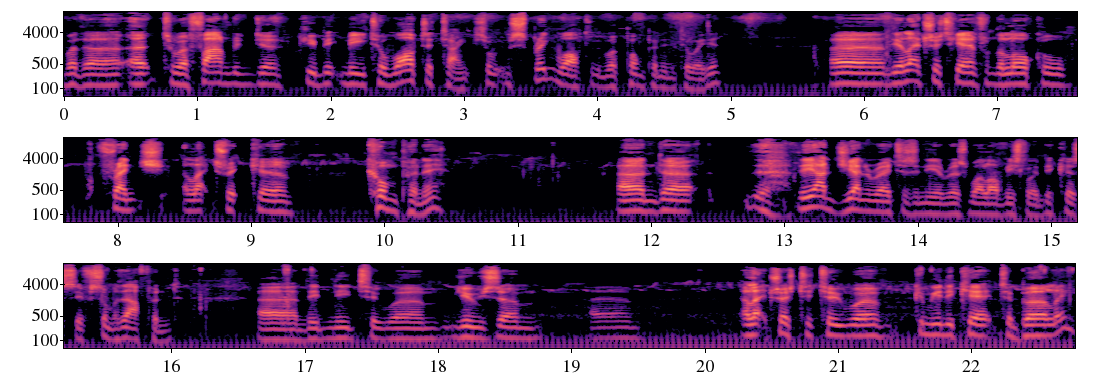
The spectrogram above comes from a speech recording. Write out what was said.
with a, uh, to a 500 uh, cubic metre water tank. So it was spring water they were pumping into here. Uh, the electricity came from the local French electric uh, company. And uh, they had generators in here as well, obviously, because if something happened, uh, they'd need to um, use um, um, electricity to uh, communicate to Berlin.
